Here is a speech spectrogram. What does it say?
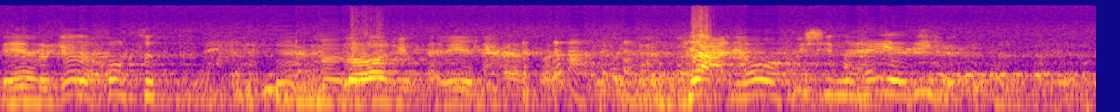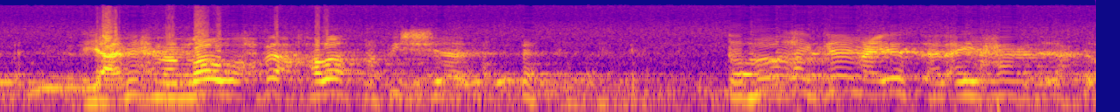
هي الرجالة خلصت. ده راجل قليل الحياة يعني هو مفيش هي دي. يعني إحنا نروح بقى خلاص مفيش طب ما راح الجامع يسأل أي حد يعني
